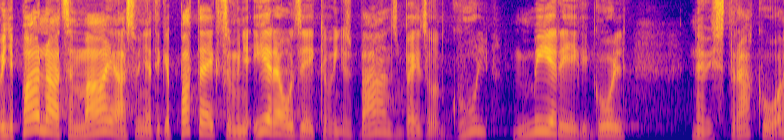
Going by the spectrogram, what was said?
viņa pārnāca mājās, viņai tika pateikts, un viņa ieraudzīja, ka viņas bērns beidzot guļ, mierīgi guļ, nevis trako.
